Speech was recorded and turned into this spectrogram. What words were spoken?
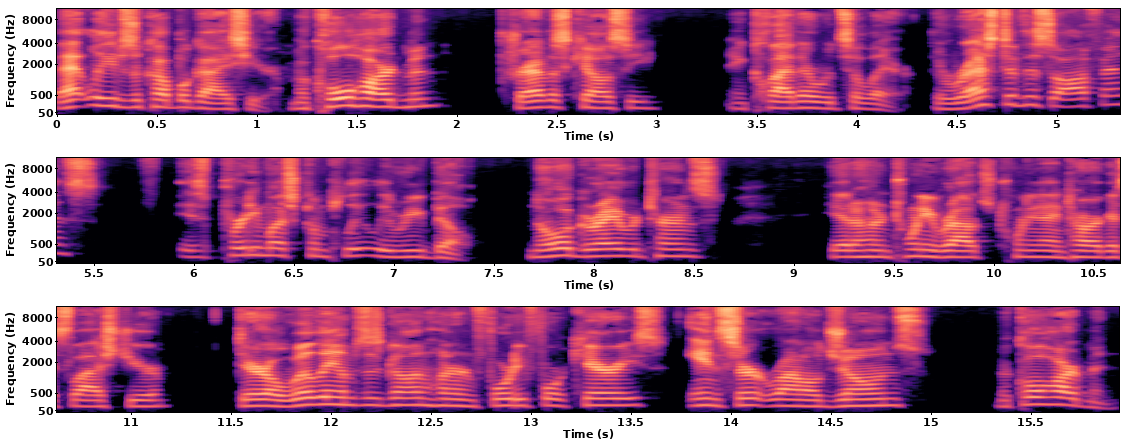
That leaves a couple guys here Mecole Hardman, Travis Kelce, and Clyde Edwards Helaire. The rest of this offense is pretty much completely rebuilt. Noah Gray returns. He had 120 routes, 29 targets last year. Darrel Williams is gone, 144 carries. Insert Ronald Jones. Mecole Hardman,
